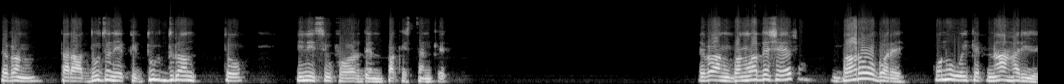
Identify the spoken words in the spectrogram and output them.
এবং তারা দুজনে একটি দূর দূরান্ত ইনিংস উপহার দেন পাকিস্তানকে। এবং বাংলাদেশের বারো ওভারে কোনো উইকেট না হারিয়ে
